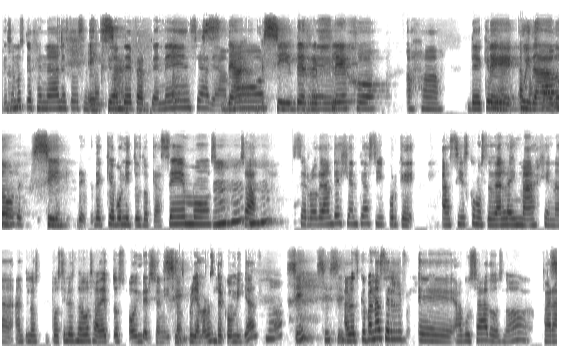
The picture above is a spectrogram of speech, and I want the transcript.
que son los que generan esta sensación de pertenencia, de amor. sí, de reflejo. ajá. De, que cuidado. de, sí. De, qué bonito es lo que hacemos. o sea, se rodean de gente así porque así es como se dan la imagen ante los posibles nuevos adeptos o inversionistas, por llamarlos entre comillas, ¿no? Sí, sí, sí. A los que van a ser eh, abusados, ¿no? Para,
